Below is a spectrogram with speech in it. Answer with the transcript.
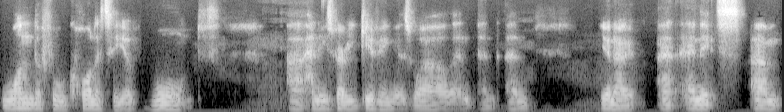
wonderful quality of warmth uh, and he's very giving as well. And and and you know, and, and it's um,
